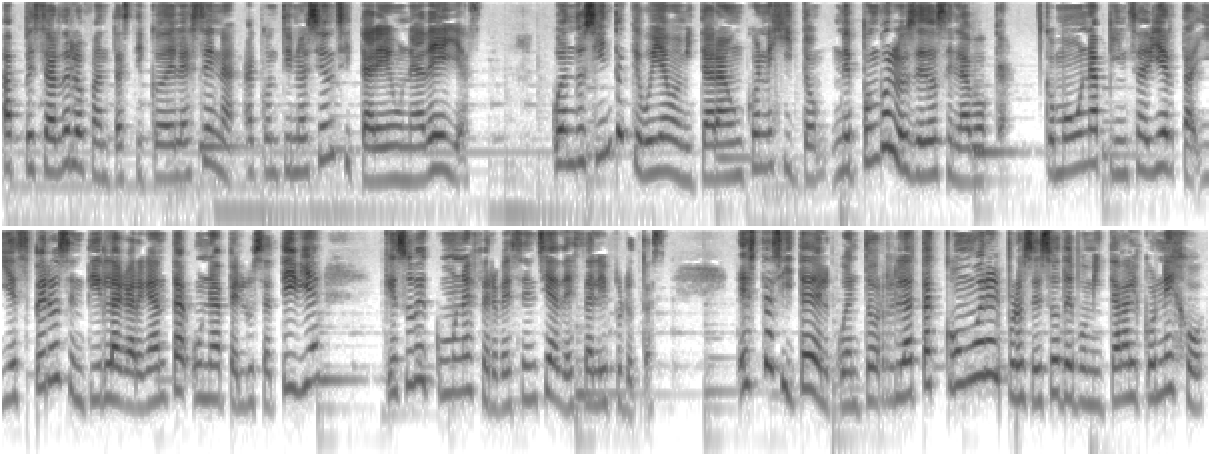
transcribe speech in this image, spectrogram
a pesar de lo fantástico de la escena. A continuación citaré una de ellas. Cuando siento que voy a vomitar a un conejito, me pongo los dedos en la boca como una pinza abierta y espero sentir la garganta una pelusa tibia que sube como una efervescencia de sal y frutas. Esta cita del cuento relata cómo era el proceso de vomitar al conejo,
